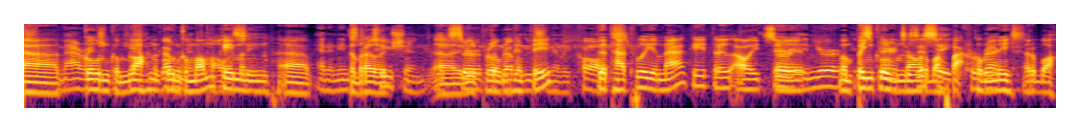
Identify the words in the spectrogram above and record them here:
អឺ Marriage កូនកកំឡោះនិងកូនកំមុំ became គេមិន policy អឺ and an តម្រូវឲ្យ institution that អឺ served យល់ព្រម the គ្នាទេ revolutionary cause. គឺថាធ្វើយ៉ាងណាគេត្រូវឲ្យតែ Sir, in your បំពេញគោលបំណង experience, is របស់ this a បកកុម្មុយនីស correct, របស់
